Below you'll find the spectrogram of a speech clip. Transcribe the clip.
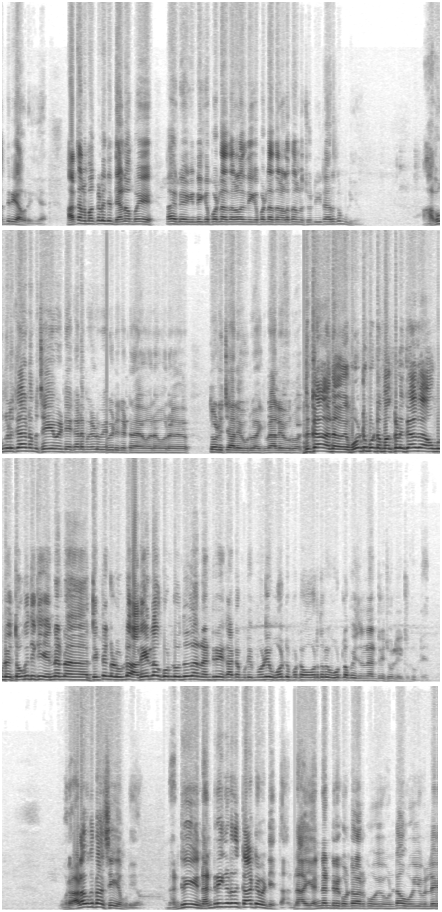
மந்திரி ஆகுறீங்க. அத்தனை மக்களுக்கு தினம் போய் நீங்கள் பண்ணாதனால நீங்கள் பண்ணாதனால தான் சொல்லிக்கிட்டா இருக்க முடியும். அவங்களுக்காக நம்ம செய்ய வேண்டிய கடமைகள் வீடு கட்ட ஒரு ஒரு தொழிற்சாலை உருவாக்கி வேலையை உருவாக்கி. அதுக்காக அந்த ஓட்டு போட்ட மக்களுக்காக அவங்களுடைய தொகுதிக்கு என்னென்ன திட்டங்கள் உண்டோ அதையெல்லாம் கொண்டு வந்து தான் நன்றியை காட்ட முடியும் மொழி ஓட்டு போட்ட ஒவ்வொருத்தரும் வீட்டில் போய் நன்றி சொல்லிட்டு இருக்க முடியாது. ஒரு அளவுக்கு தான் செய்ய முடியும். நன்றி நன்றிங்கிறது காட்ட வேண்டியது தான் நான் என் நன்றி கொன்றவருக்கும் ஓய்வு உண்டா ஓய்வு இல்லை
